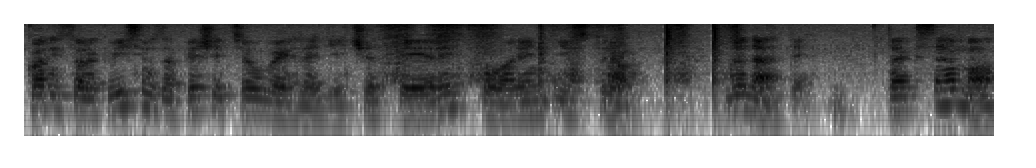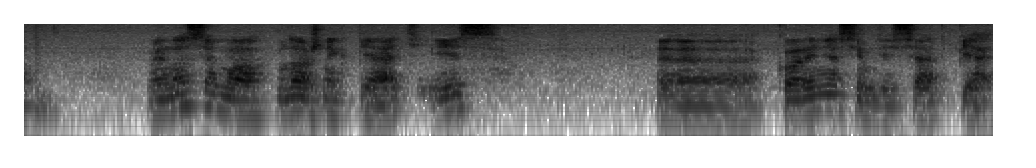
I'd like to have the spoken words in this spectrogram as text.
корінь 48 запишеться у вигляді 4 корінь із 3. Додати. Так само виносимо множник 5 із е, кореня 75.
